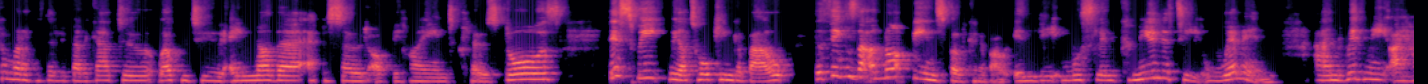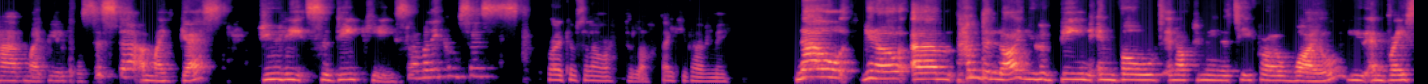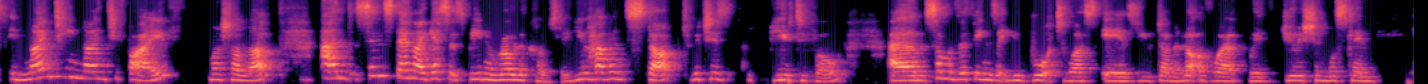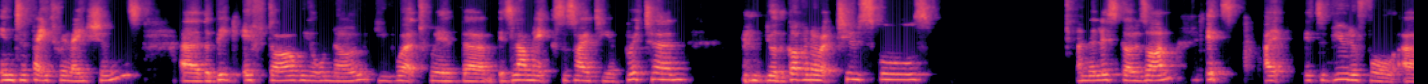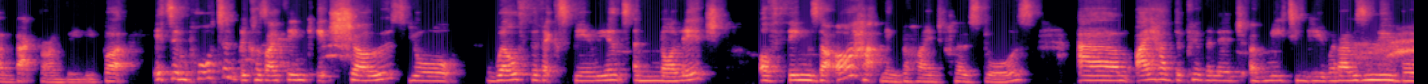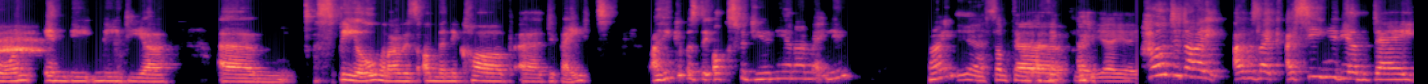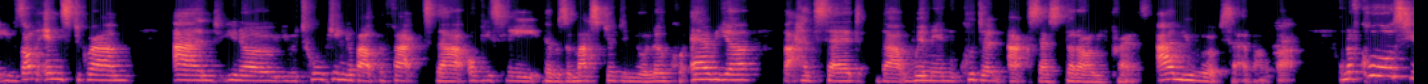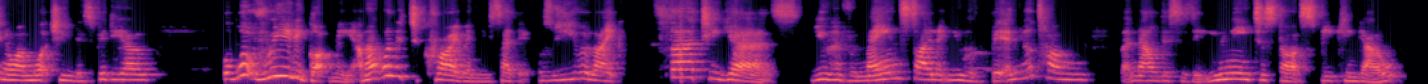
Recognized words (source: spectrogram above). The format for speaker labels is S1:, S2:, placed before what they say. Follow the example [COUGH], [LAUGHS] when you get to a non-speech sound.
S1: alaikum wa rahmatullahi wa barakatuh. Welcome to another episode of Behind Closed Doors. This week we are talking about the things that are not being spoken about in the Muslim community, women. And with me, I have my beautiful sister and my guest, Julie Siddiqi. Assalamu alaikum, sis.
S2: Walaikum salam wa rahmatullah. Thank you for having me.
S1: Now, you know, um, alhamdulillah, you have been involved in our community for a while. You embraced in 1995, mashallah. And since then, I guess it's been a roller coaster. You haven't stopped, which is beautiful. Um, some of the things that you brought to us is you've done a lot of work with Jewish and Muslim interfaith relations. Uh, the big iftar, we all know. You've worked with um, Islamic Society of Britain. [CLEARS THROAT] You're the governor at two schools and the list goes on. It's I it's a beautiful um, background really, but it's important because I think it shows your wealth of experience and knowledge of things that are happening behind closed doors. Um, I had the privilege of meeting you when I was a newborn in the media um, spiel when I was on the niqab uh, debate. I think it was the Oxford Union I met you right?
S2: Yeah, something. Uh, I think. Yeah, yeah.
S1: How did I? I was like, I seen you the other day. You was on Instagram, and you know, you were talking about the fact that obviously there was a masjid in your local area that had said that women couldn't access Tarawih prayers, and you were upset about that. And of course, you know, I'm watching this video. But what really got me, and I wanted to cry when you said it, was you were like, 30 years, you have remained silent, you have bitten your tongue, but now this is it. You need to start speaking out.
